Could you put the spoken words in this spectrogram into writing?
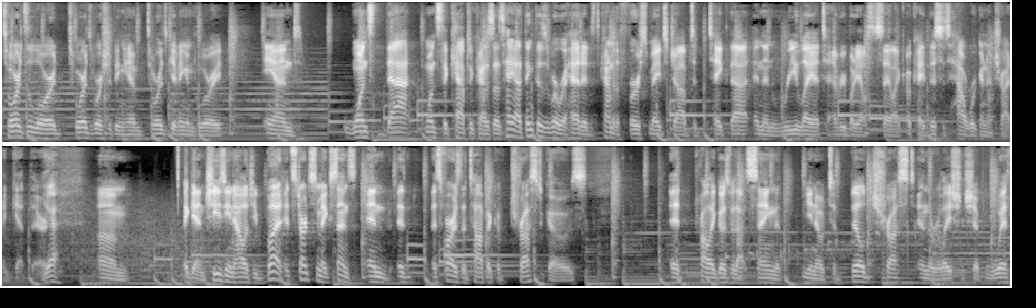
towards the Lord, towards worshiping Him, towards giving Him glory? And once that once the captain kind of says hey i think this is where we're headed it's kind of the first mate's job to take that and then relay it to everybody else to say like okay this is how we're going to try to get there Yeah. um, again cheesy analogy but it starts to make sense and it, as far as the topic of trust goes it probably goes without saying that you know to build trust in the relationship with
